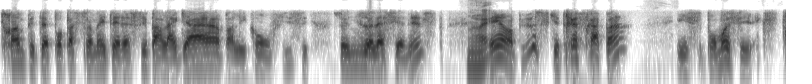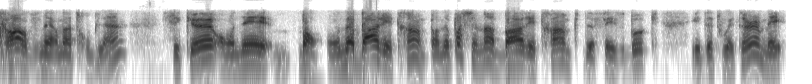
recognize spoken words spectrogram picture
Trump n'était pas particulièrement intéressé par la guerre, par les conflits, c'est un isolationniste. Et en plus, ce qui est très frappant, et pour moi, c'est extraordinairement troublant, c'est que on est bon, on a barré Trump. On n'a pas seulement barré Trump de Facebook et de Twitter, mais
